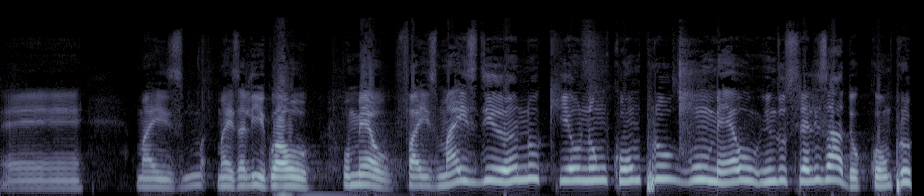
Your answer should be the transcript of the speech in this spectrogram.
É, mas, mas ali, igual o mel, faz mais de ano que eu não compro um mel industrializado. Eu compro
